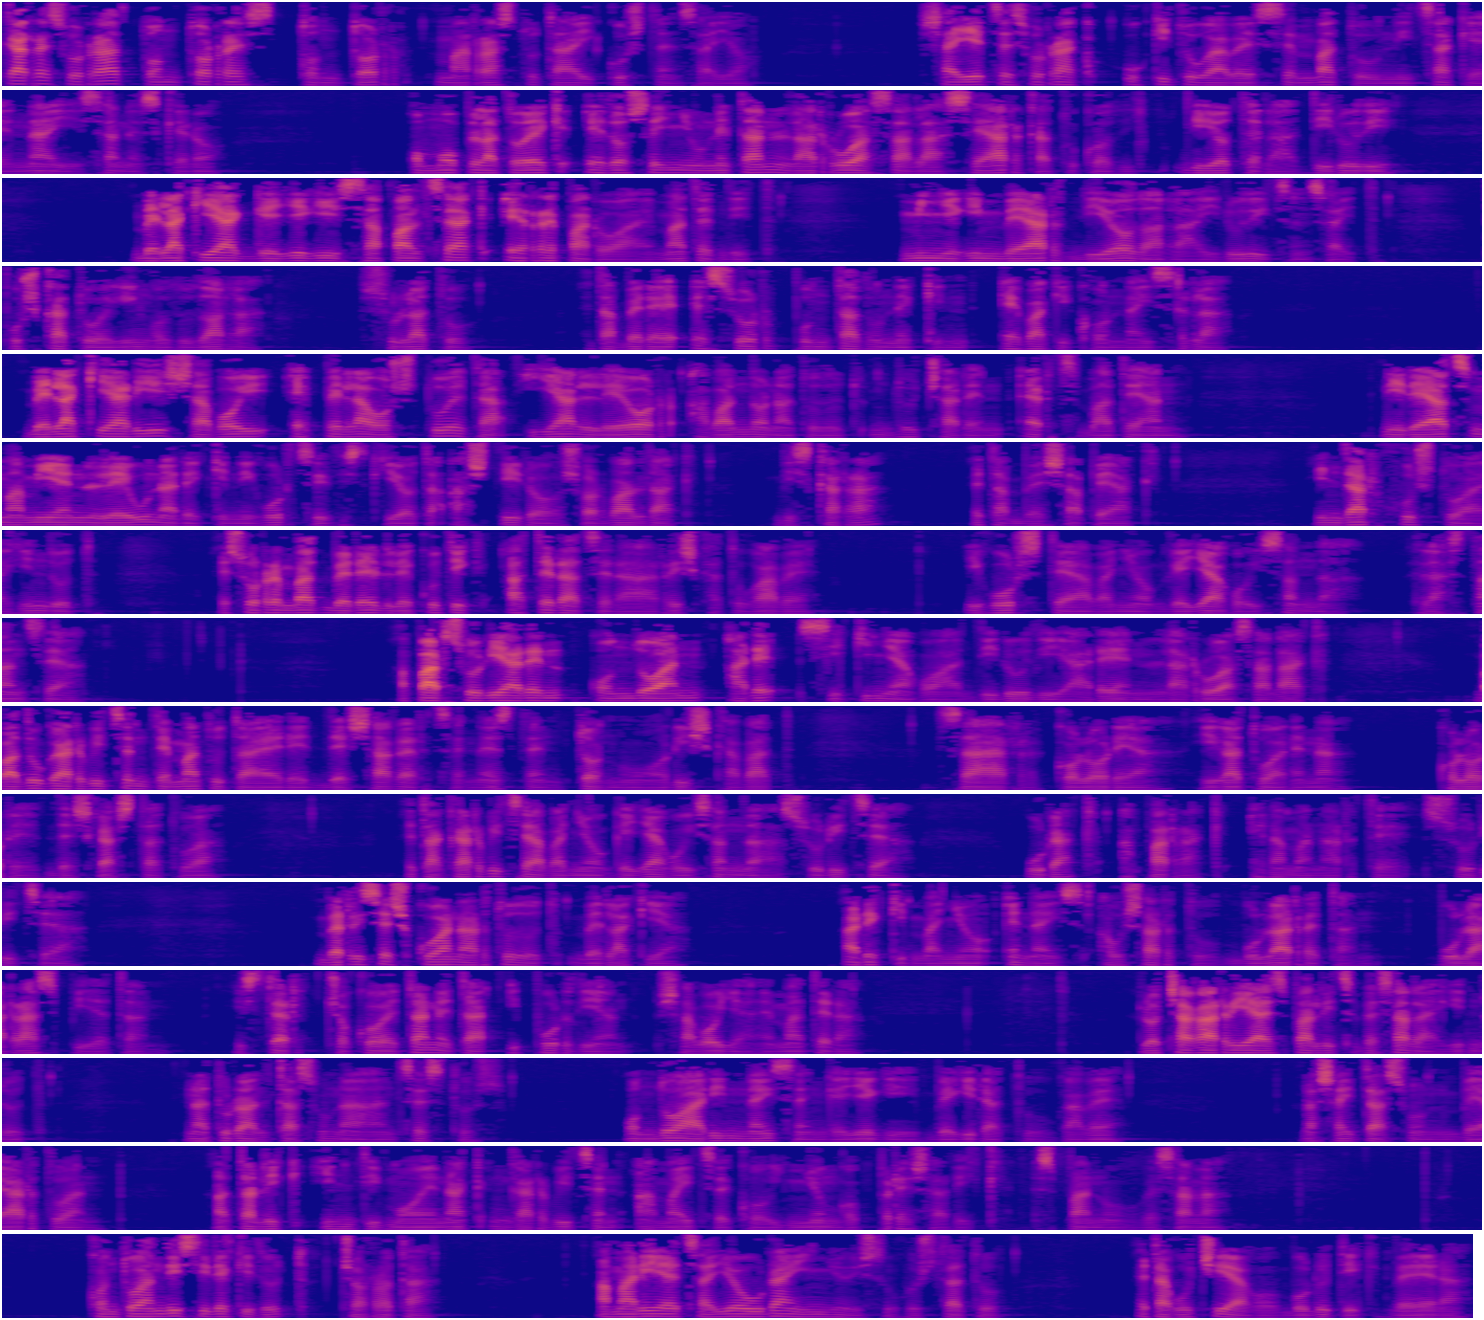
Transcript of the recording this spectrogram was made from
bizkarrezurra tontorrez tontor marrastuta ikusten zaio. Saietzezurrak ukitu gabe zenbatu nitzake nahi izan ezkero. Omoplatoek edozein unetan larrua zala zeharkatuko diotela dirudi. Belakiak gehiegi zapaltzeak erreparoa ematen dit. Min egin behar diodala iruditzen zait. Puskatu egingo dudala, zulatu, eta bere ezur puntadunekin ebakiko naizela. Belakiari saboi epela ostu eta ia lehor abandonatu dut dutxaren ertz batean. Nire atz mamien leunarekin igurtzi dizkiota astiro sorbaldak, bizkarra eta besapeak. Indar justua egin dut, ezurren bat bere lekutik ateratzera arriskatu gabe. Igurstea baino gehiago izan da, lastantzea. Apar zuriaren ondoan are zikinagoa dirudiaren larrua zalak, badu garbitzen tematuta ere desagertzen ez den tonu horiska bat, zahar kolorea, igatuarena, kolore desgastatua, eta garbitzea baino gehiago izan da zuritzea, urak aparrak eraman arte zuritzea. Berriz eskuan hartu dut belakia, arekin baino enaiz ausartu bularretan, bularrazpietan, izter txokoetan eta ipurdian saboia ematera lotxagarria ez balitz bezala egin dut, naturaltasuna antzestuz, ondo harin naizen gehiegi begiratu gabe, lasaitasun behartuan, atalik intimoenak garbitzen amaitzeko inongo presarik espanu bezala. Kontu handi zireki dut, txorrota, amaria etzaio ura inoiz gustatu, eta gutxiago burutik behera.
